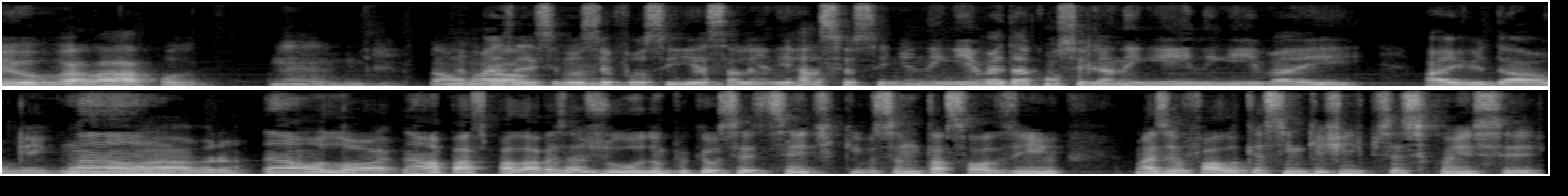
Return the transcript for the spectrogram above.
Meu, vai lá, pô. Né? Dá uma É, mas aí se você for seguir essa linha de raciocínio, ninguém vai dar conselho a ninguém, ninguém vai ajudar alguém com Não. a palavra. Não, lo- não, as palavras ajudam, porque você sente que você não tá sozinho. Mas eu falo que assim, que a gente precisa se conhecer.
